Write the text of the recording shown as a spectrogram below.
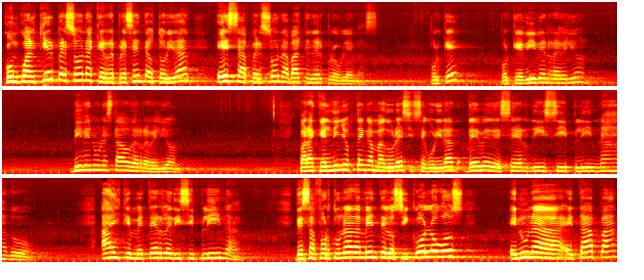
Con cualquier persona que represente autoridad, esa persona va a tener problemas. ¿Por qué? Porque vive en rebelión. Vive en un estado de rebelión. Para que el niño obtenga madurez y seguridad debe de ser disciplinado. Hay que meterle disciplina. Desafortunadamente los psicólogos en una etapa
